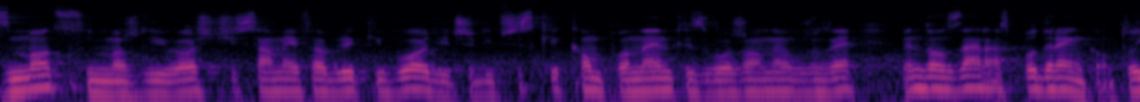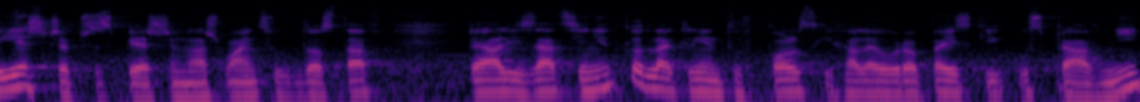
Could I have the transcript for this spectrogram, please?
wzmocni możliwości samej fabryki w Łodzi, czyli wszystkie komponenty, złożone urządzenia będą zaraz pod ręką. To jeszcze przyspieszy nasz łańcuch dostaw, realizację nie tylko dla klientów polskich, ale europejskich usprawni.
